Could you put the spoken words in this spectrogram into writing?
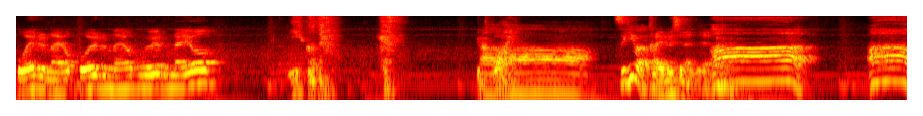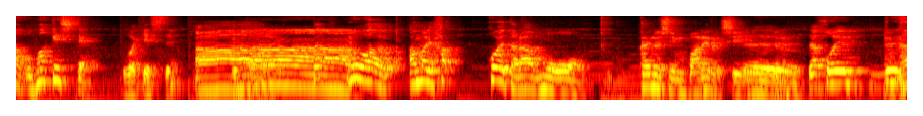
吠えるなよ吠えるなよ吠えるなよ。いい子だ。グッドボーイ。あ次は飼い主なんじゃない？あー。あーお化け視点。お化け視点。ー。ああ要はあんまりは吠えたらもう飼い主にもバレるし、うん。だ吠えるシ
